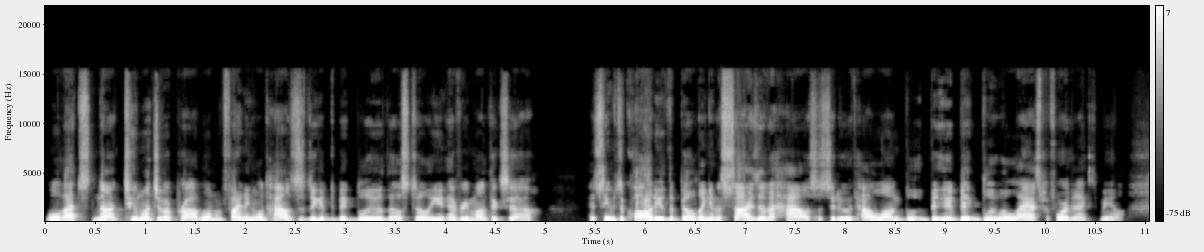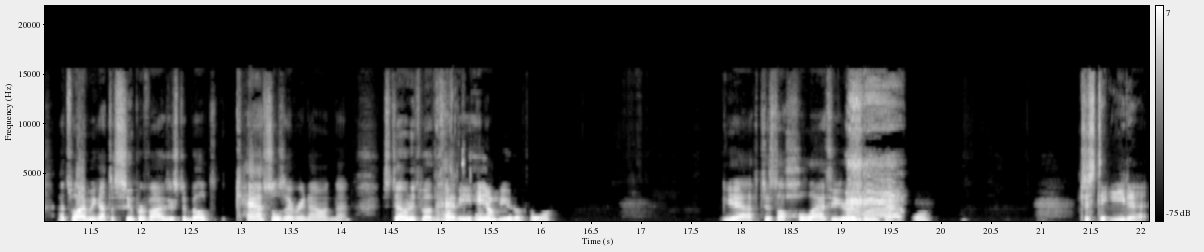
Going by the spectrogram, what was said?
Well, that's not too much of a problem. Finding old houses to give to Big Blue, they'll still eat every month or so. It seems the quality of the building and the size of the house has to do with how long Blue, Big Blue will last before the next meal. That's why we got the supervisors to build castles every now and then. Stone is both heavy and beautiful. Yeah, just a whole ass European castle. Just to eat it.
